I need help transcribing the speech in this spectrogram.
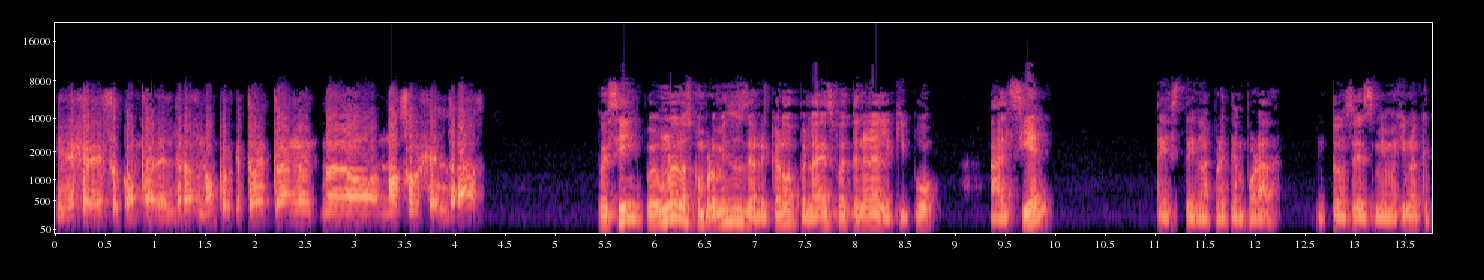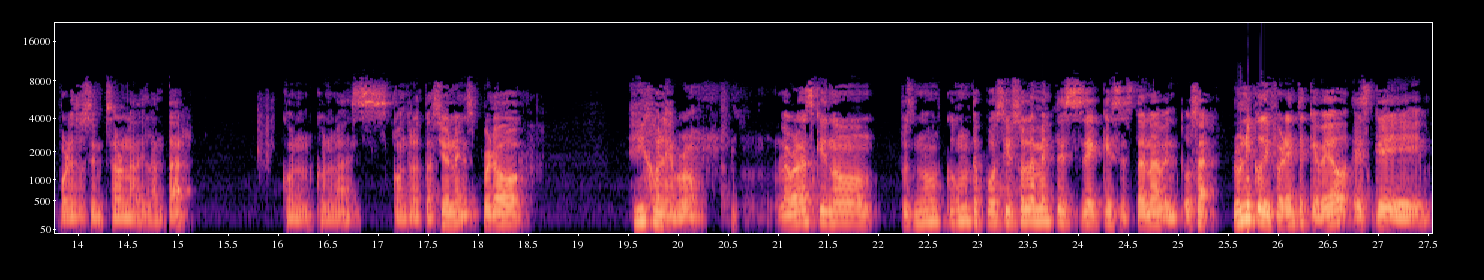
Y deje de eso, compa, del draft, ¿no? Porque todavía, todavía no, no, no surge el draft. Pues sí, pues uno de los compromisos de Ricardo Peláez fue tener al equipo al 100 este, en la pretemporada. Entonces me imagino que por eso se empezaron a adelantar con, con las contrataciones. Pero, híjole, bro. La verdad es que no, pues no, ¿cómo te puedo decir? Solamente sé que se están aventando. O sea, lo único diferente que veo es que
